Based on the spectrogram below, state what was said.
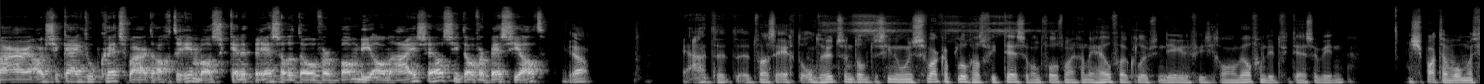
Maar als je kijkt hoe kwetsbaar het achterin was. Kenneth Perez had het over Bambi on ice. Hè, als hij het over Bessie had. Ja. Ja, het, het, het was echt onthutsend om te zien hoe een zwakke ploeg als Vitesse... want volgens mij gaan er heel veel clubs in de Eredivisie gewoon wel van dit Vitesse winnen. Sparta won met 4-0.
